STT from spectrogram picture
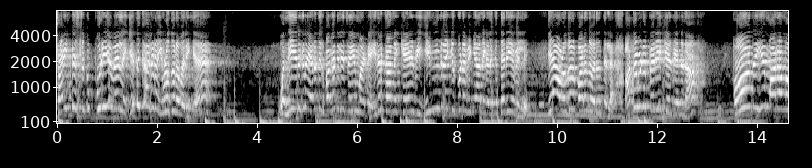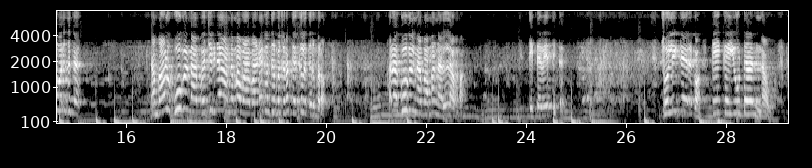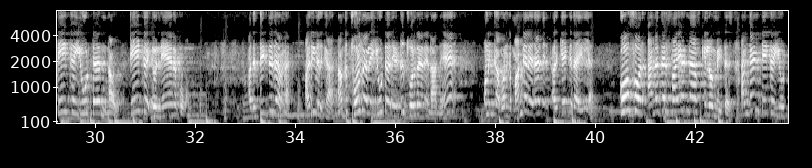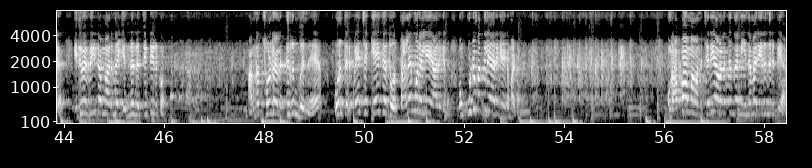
சயின்டிஸ்டுக்கு புரியவே இல்லை. எதுக்காகடா இவ்வளவு தூரம் வரீங்க? ஓ நீ இருக்கிற இடத்துக்கு பக்கத்திலே செய்ய மாட்டேன். இதற்கான கேள்வி இன்றைக்கு கூட விஞ்ஞானிகளுக்கு திட்டவே திட்ட சொல்லிக்கிட்டே இருக்கோம். Take a U turn now take a U turn now take a நேர போவோம் அது திட்டுது அவனை. அறிவு இருக்கா? நான் தான் சொல்றேன்ல யூ டர்ன் எடுத்து சொல்றேனே நான். உனக்கு உனக்கு மண்டல ஏதாவது இருக்கு அது கேட்குதா இல்லை. Go for another five and half kilometres and then take a U turn இதுவே வீட்டம்மா இருந்தால் என்னென்ன திட்டி இருக்கும். அந்த சொல்றேன்ல திரும்புன்னு. ஒருத்தர் பேச்சை கேட்கறது ஒரு தலைமுறையிலே யாரும் கேட்க உன் குடும்பத்திலே யாரும் கேட்க மாட்டாங்க. உங்க அப்பா அம்மா உன்னை சரியா வளர்த்துருந்தா நீ இந்த மாதிரி இருந்திருப்பியா?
